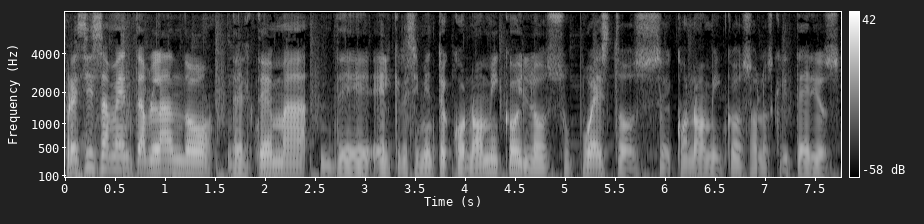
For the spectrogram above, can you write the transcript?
Precisamente hablando del tema del crecimiento económico y los supuestos económicos o los criterios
